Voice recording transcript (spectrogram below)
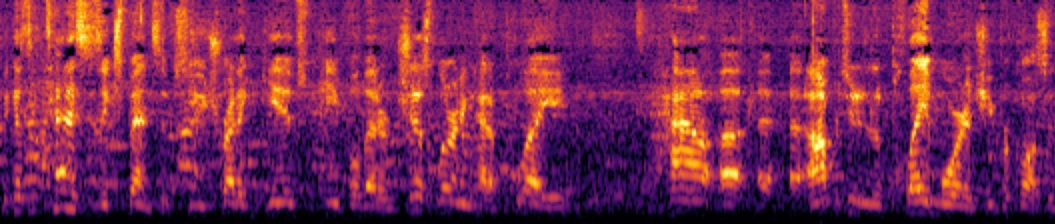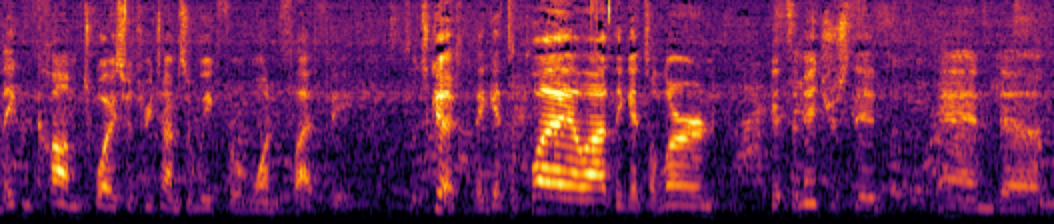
because the tennis is expensive. So you try to give people that are just learning how to play how uh, an opportunity to play more at a cheaper cost, so they can come twice or three times a week for one flat fee. So it's good. They get to play a lot. They get to learn. Gets them interested, and um,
